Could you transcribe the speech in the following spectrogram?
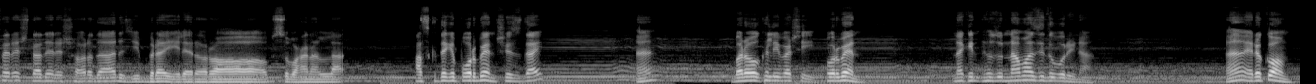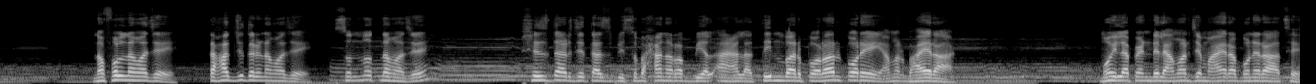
ফেরেশতাদের সর্দার জিব্রাইলের রব, সুবহানাল্লাহ। আজকে থেকে পড়বেন সিজদায় হ্যাঁ? বারোখালীবাসী পড়বেন? নাকি হুজুর নামাজই তো পড়ি না? হ্যাঁ এরকম? নফল নামাজে, তাহাজ্জুদের নামাজে, সুন্নত নামাজে, সিজদার যে তাজবি, সুবহান রাব্বিয়াল আলা, তিনবার পড়ার পরে আমার ভাইরা মহিলা প্যান্ডেলে আমার যে মায়েরা, বোনেরা আছে,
